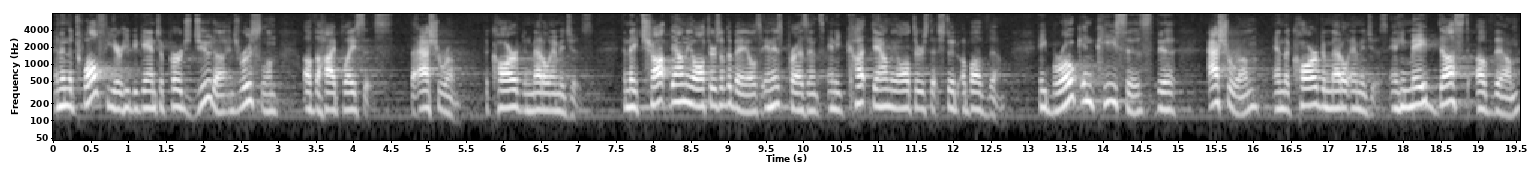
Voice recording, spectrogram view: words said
And in the twelfth year, he began to purge Judah and Jerusalem of the high places, the Asherim, the carved and metal images. And they chopped down the altars of the Baals in his presence, and he cut down the altars that stood above them. He broke in pieces the Asherim and the carved and metal images, and he made dust of them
